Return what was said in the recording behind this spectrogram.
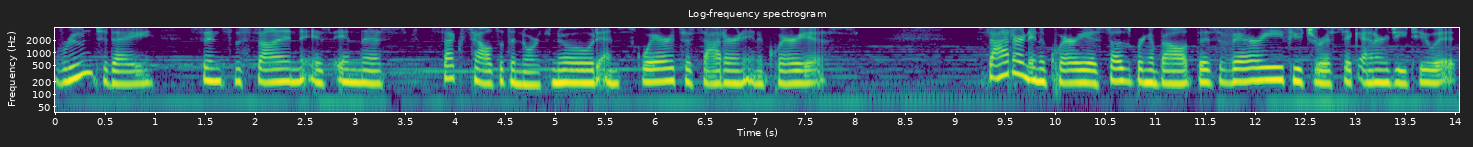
rune today since the sun is in this sextile to the north node and square to Saturn in Aquarius. Saturn in Aquarius does bring about this very futuristic energy to it,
